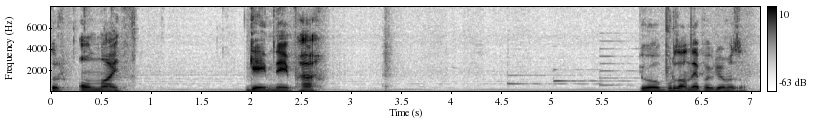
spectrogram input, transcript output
Dur, online. Game name ha. Yo buradan da yapabiliyorum o zaman.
